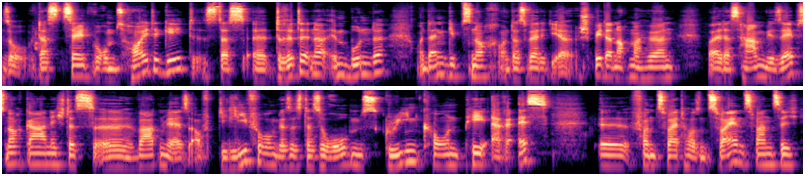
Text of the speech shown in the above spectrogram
so, das Zelt, worum es heute geht, ist das äh, dritte der, im Bunde. Und dann gibt's noch, und das werdet ihr später nochmal hören, weil das haben wir selbst noch gar nicht, das äh, warten wir jetzt auf die Lieferung. Das ist das Robens Green Cone PRS. Äh, von 2022.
